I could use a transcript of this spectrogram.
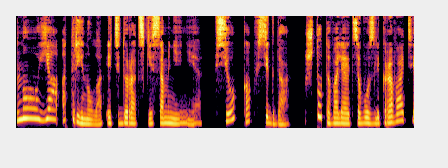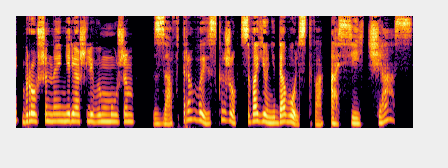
Но я отринула эти дурацкие сомнения. Все как всегда. Что-то валяется возле кровати, брошенное неряшливым мужем. Завтра выскажу свое недовольство. А сейчас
